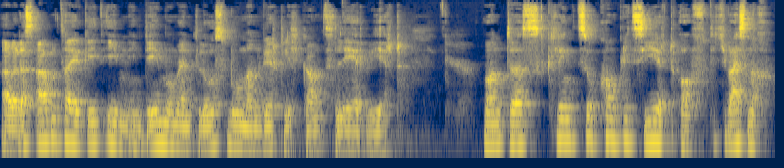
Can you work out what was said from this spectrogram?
Aber das Abenteuer geht eben in dem Moment los, wo man wirklich ganz leer wird. Und das klingt so kompliziert oft. Ich weiß noch,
